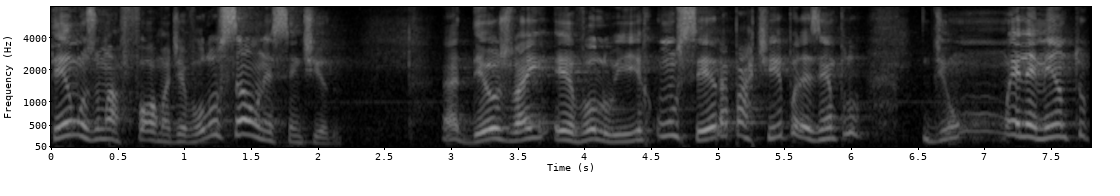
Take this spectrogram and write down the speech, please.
temos uma forma de evolução nesse sentido. Uh, Deus vai evoluir um ser a partir, por exemplo, de um elemento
